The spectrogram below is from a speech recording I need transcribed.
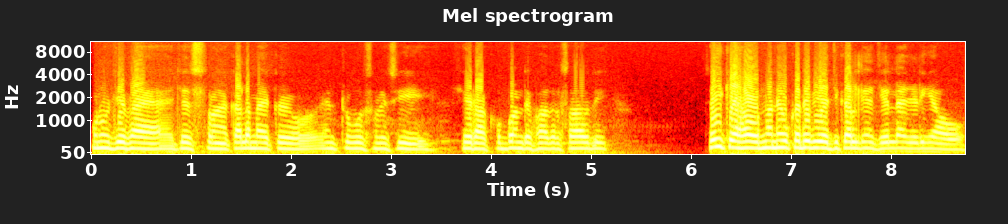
ਉਹਨੂੰ ਜੇ ਮੈਂ ਜਿਸ ਤਰ੍ਹਾਂ ਕੱਲ ਮੈਂ ਇੱਕ ਇੰਟਰਵਿਊ ਸੁਣੀ ਸੀ ਸ਼ੇਰਾ ਖੁੱਬਣ ਦੇ ਫਾਦਰ ਸਾਹਿਬ ਦੀ, ਸਹੀ ਕਿਹਾ ਉਹਨਾਂ ਨੇ, ਉਹ ਕਦੇ ਵੀ ਅੱਜ ਕੱਲ੍ਹ ਦੀਆਂ ਜੇਲ੍ਹਾਂ ਜਿਹੜੀਆਂ ਉਹ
